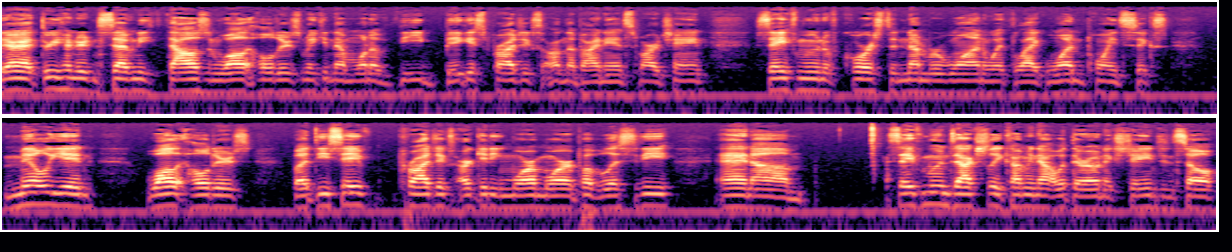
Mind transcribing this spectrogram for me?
They're at 370,000 wallet holders, making them one of the biggest projects on the Binance Smart Chain. Safe Moon, of course, the number one with like 1.6 million wallet holders. But these safe projects are getting more and more publicity, and um, Safe Moon's actually coming out with their own exchange. And so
